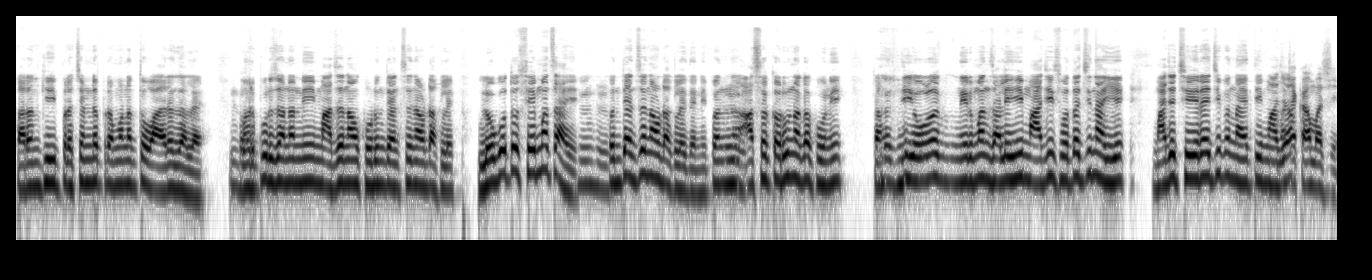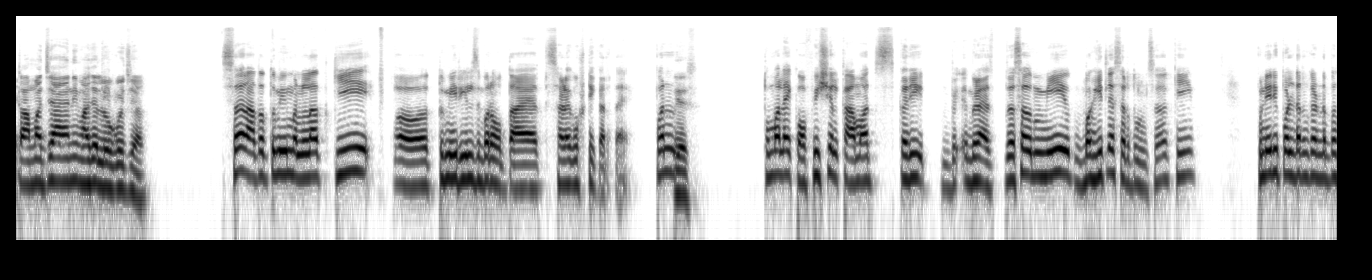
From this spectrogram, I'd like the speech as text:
कारण की प्रचंड प्रमाणात तो व्हायरल झालाय. भरपूर जणांनी माझं नाव खोडून त्यांचं नाव टाकलंय. लोगो तो सेमच आहे. पण त्यांचं नाव टाकलंय त्यांनी. पण. असं करू नका कोणी. कारण ती ओळख निर्माण झाली ही माझी स्वतःची नाहीये. माझ्या चेहऱ्याची पण नाही ती माझ्या कामाचे कामाची आहे आणि माझ्या लोगोची आहे. सर आता तुम्ही म्हणलात की तुम्ही रील्स बनवतायत सगळ्या गोष्टी करताय. पण तुम्हाला एक ऑफिशियल कामात कधी मिळालं? जसं मी बघितलंय सर तुमचं की पुणेरी पलटणकडनं पण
